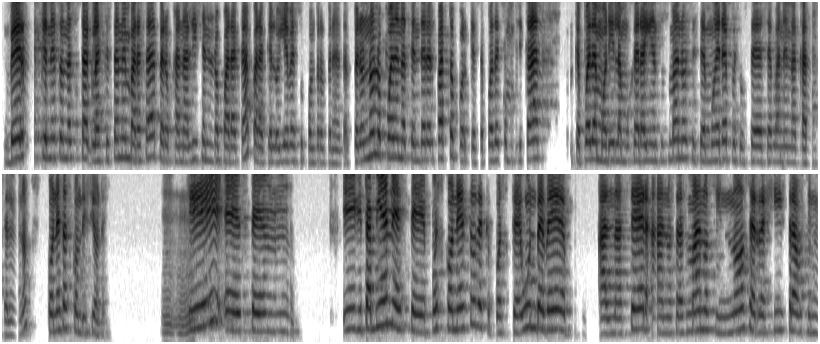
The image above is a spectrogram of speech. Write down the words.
ver quiénes son las, las que están embarazadas, pero canalícenlo para acá para que lo lleve su control prenatal. Pero no lo pueden atender el parto porque se puede complicar, porque puede morir la mujer ahí en sus manos. Si se muere, pues ustedes se van en la cárcel, ¿no? Con esas condiciones. Y este y también este pues con esto de que pues que un bebé al nacer a nuestras manos, si no se registra o si no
